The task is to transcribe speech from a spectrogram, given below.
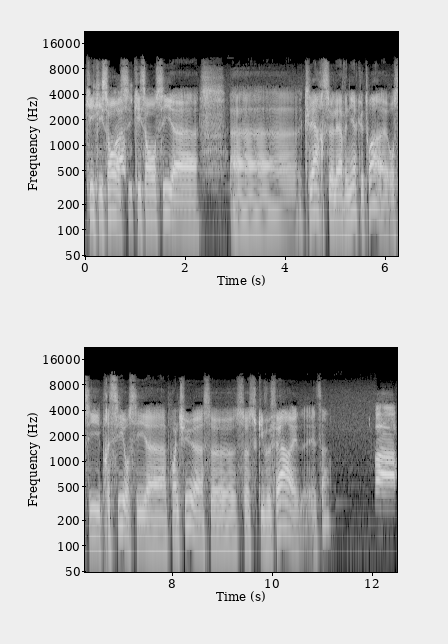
qui, qui sont Ouais. aussi, qui sont aussi euh, euh, sur l'avenir que toi, aussi précis, aussi euh, pointu, euh, ce, ce, ce qu'il veut faire et, et ça. bah,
